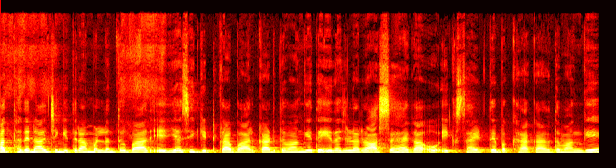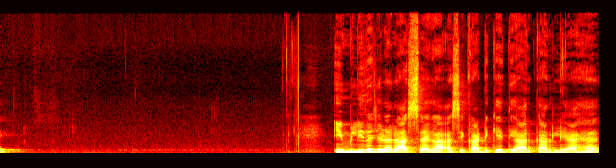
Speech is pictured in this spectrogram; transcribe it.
ਹੱਥਾਂ ਦੇ ਨਾਲ ਚੰਗੀ ਤਰ੍ਹਾਂ ਮਲਣ ਤੋਂ ਬਾਅਦ ਇਹਦੀ ਅਸੀਂ ਗਿਟਕਾ ਬਾਹਰ ਕੱਢ ਦੇਵਾਂਗੇ ਤੇ ਇਹਦਾ ਜਿਹੜਾ ਰਸ ਹੈਗਾ, ਉਹ ਇੱਕ ਸਾਈਡ ਤੇ ਵੱਖਰਾ ਕਰ ਦੇਵਾਂਗੇ। ਇਮਲੀ ਦਾ ਜਿਹੜਾ ਰਸ ਹੈਗਾ, ਅਸੀਂ ਕੱਢ ਕੇ ਤਿਆਰ ਕਰ ਲਿਆ ਹੈ।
